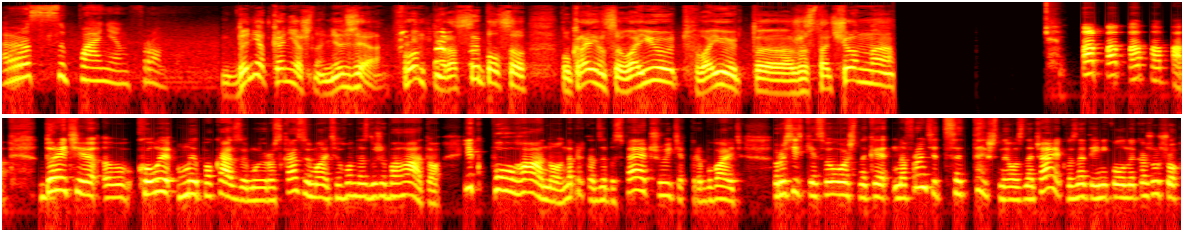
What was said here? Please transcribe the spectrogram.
рассыпанием фронта? Да нет, конечно, нельзя. Фронт не рассыпался, украинцы воюют, воюют э, ожесточенно. Па-па-па-па-па. До речі, е, коли ми показуємо і розказуємо, а цього в нас дуже багато, як погано, наприклад, забезпечують, як перебувають російські СВОшники на фронті, це теж не означає, як ви знаєте, я ніколи не кажу, що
